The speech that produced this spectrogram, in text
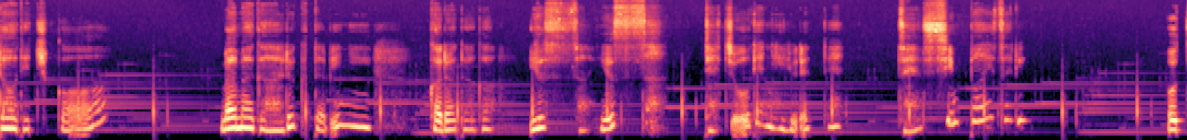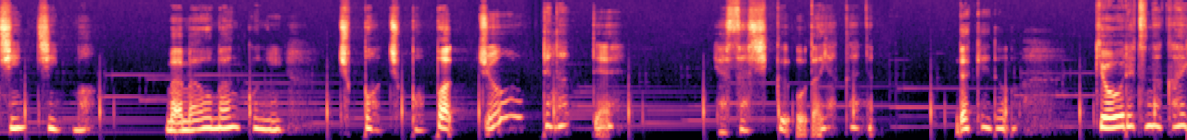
どうでちゅか？ママが歩くたびに体がゆっさゆっさって上下に揺れて全身パイズリ。おちんちんもママおまんこにチュポチュポパッチューンってなって。優しく穏やかな。だけど強烈な快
